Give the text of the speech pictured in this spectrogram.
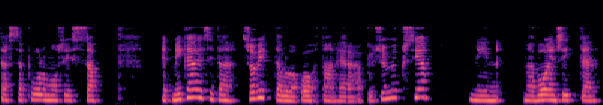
tässä pulmusissa että mikäli sitä sovittelua kohtaan herää kysymyksiä, niin mä voin sitten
